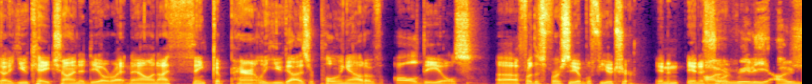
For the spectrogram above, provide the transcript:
a UK China deal right now, and I think apparently you guys are pulling out of all deals uh, for the foreseeable future. In in a short, I really, I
